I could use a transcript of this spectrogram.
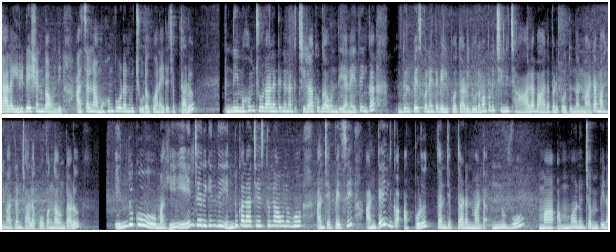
చాలా ఇరిటేషన్గా ఉంది. అసలు నా మొహం కూడా నువ్వు చూడకు అని అయితే చెప్తాడు. నీ మొహం చూడాలంటేనే నాకు చిరాకుగా ఉంది అని అయితే ఇంకా దులిపేసుకొని అయితే వెళ్ళిపోతాడు దూరం. అప్పుడు చిన్ని చాలా బాధపడిపోతుందన్నమాట మహి మాత్రం చాలా కోపంగా ఉంటాడు. ఎందుకు మహి? ఏం జరిగింది? ఎందుకు అలా చేస్తున్నావు నువ్వు? అని చెప్పేసి అంటే ఇంకా అప్పుడు తను చెప్తాడనమాట నువ్వు మా అమ్మను చంపిన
